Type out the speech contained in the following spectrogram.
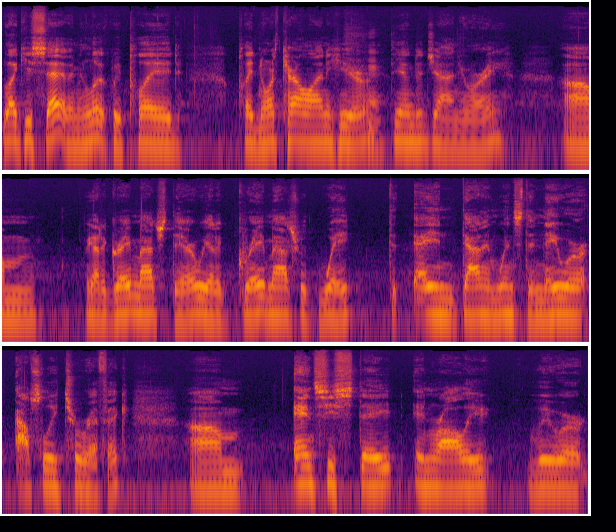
like you said, I mean, look, we played played North Carolina here Yeah. at the end of January. Um, we had a great match there. We had a great match with Wake in, down in Winston. They were absolutely terrific. Um, NC State in Raleigh, we were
